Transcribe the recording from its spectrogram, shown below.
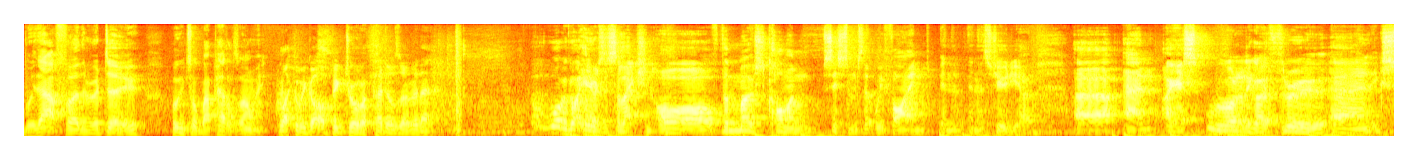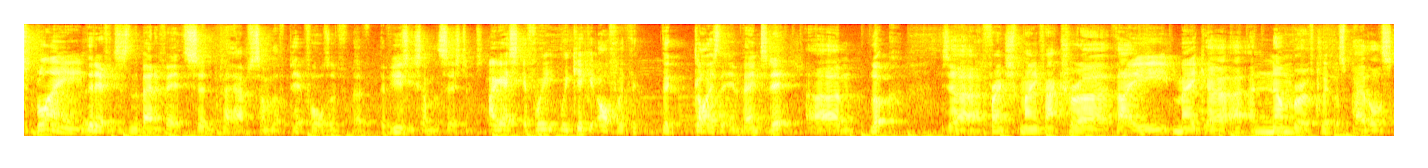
without further ado, we're going to talk about pedals, aren't we? Luckily we got a big drawer of pedals over there. What we've got here is a selection of the most common systems that we find in the, in the studio. Uh, and I guess we wanted to go through and explain the differences and the benefits and perhaps some of the pitfalls of, of, of using some of the systems. I guess if we, we kick it off with the, the guys that invented it, um, look, is a French manufacturer. They make a, a number of clipless pedals.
